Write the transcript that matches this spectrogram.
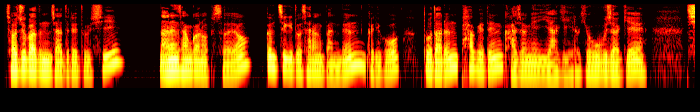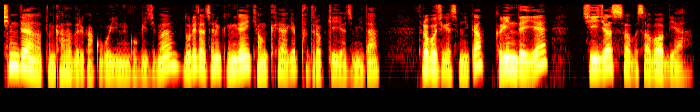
저주받은 자들의 도시, 나는 상관없어요, 끔찍이도 사랑받는, 그리고 또 다른 파괴된 가정의 이야기 이렇게 5부작에 심대한 어떤 가사들을 갖고 있는 곡이지만 노래 자체는 굉장히 경쾌하게 부드럽게 이어집니다. 들어보시겠습니까? 그린데이의 Jesus of Suburbia.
